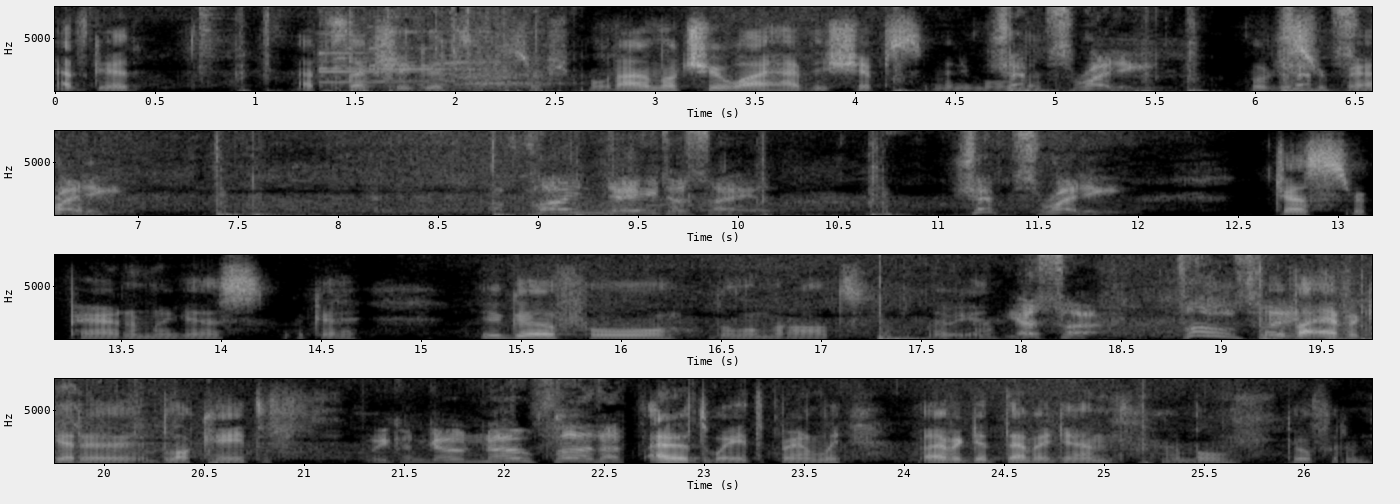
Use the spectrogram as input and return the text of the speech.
That's good. That's actually good. Structure support. I'm not sure why I have these ships anymore, but Ships ready. we'll just Ships repair ready. them. A fine day to sail. Ships ready. Just repair them, I guess. Okay. You go for Dol Amroth. There we go. Yes, sir. Full sail. If I ever get a blockade of... We can go no further. I don't wait, apparently. If I ever get them again, I will go for them.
